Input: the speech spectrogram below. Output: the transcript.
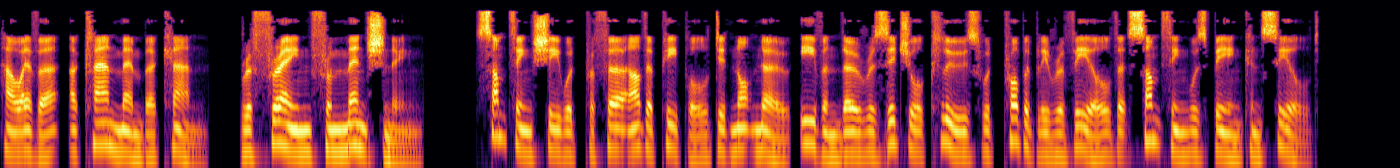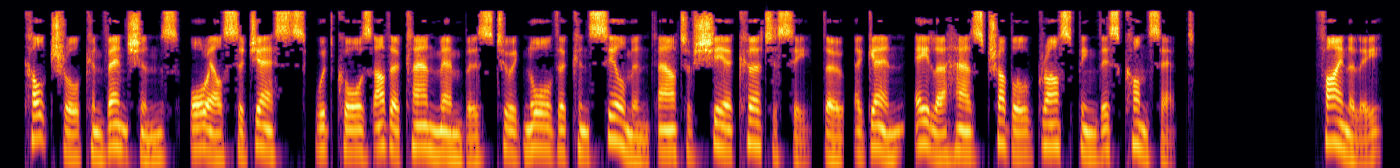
However, a clan member can refrain from mentioning something she would prefer other people did not know, even though residual clues would probably reveal that something was being concealed. Cultural conventions, Auel suggests, would cause other clan members to ignore the concealment out of sheer courtesy, though, again, Ayla has trouble grasping this concept. Finally,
